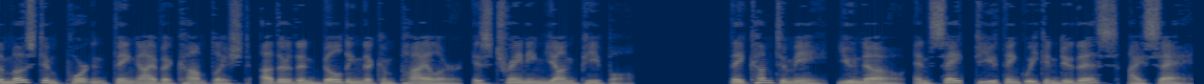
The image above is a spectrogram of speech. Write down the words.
The most important thing I've accomplished, other than building the compiler, is training young people. They come to me, you know, and say, do you think we can do this? I say,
